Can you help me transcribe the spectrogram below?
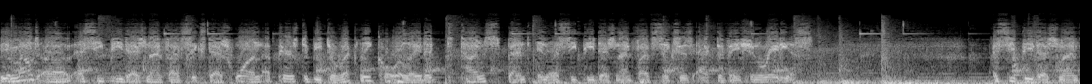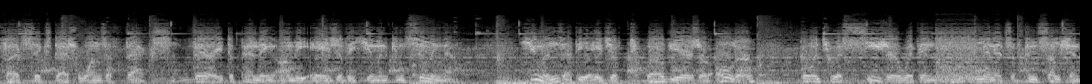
The amount of SCP-956-1 appears to be directly correlated to time spent in SCP-956's activation radius. SCP-956-1's effects vary depending on the age of the human consuming them. Humans at the age of 12 years or older go into a seizure within minutes of consumption,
